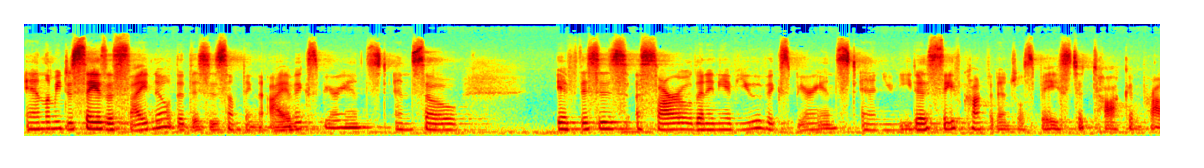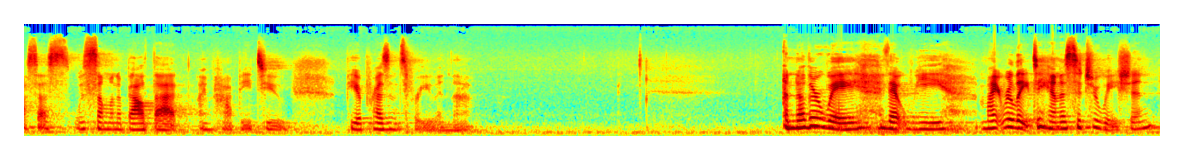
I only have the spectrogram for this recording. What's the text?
And let me just say as a side note that this is something that I have experienced. And so if this is a sorrow that any of you have experienced and you need a safe, confidential space to talk and process with someone about that, I'm happy to be a presence for you in that. Another way that we might relate to Hannah's situation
